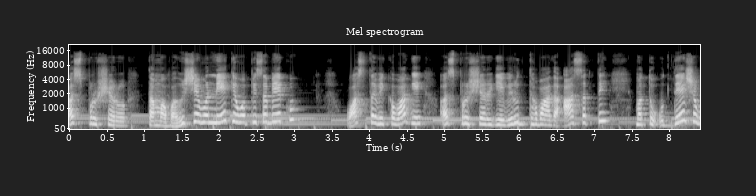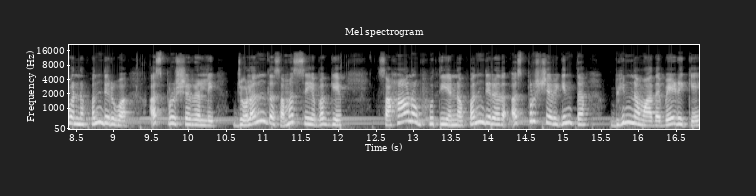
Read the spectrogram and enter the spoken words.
ಅಸ್ಪೃಶ್ಯರು ತಮ್ಮ ಭವಿಷ್ಯವನ್ನೇಕೆ ಒಪ್ಪಿಸಬೇಕು? ವಾಸ್ತವಿಕವಾಗಿ ಅಸ್ಪೃಶ್ಯರಿಗೆ ವಿರುದ್ಧವಾದ ಆಸಕ್ತಿ ಮತ್ತು ಉದ್ದೇಶವನ್ನು ಹೊಂದಿರುವ ಅಸ್ಪೃಶ್ಯರಲ್ಲಿ ಜ್ವಲಂತ ಸಮಸ್ಯೆಯ ಬಗ್ಗೆ ಸಹಾನುಭೂತಿಯನ್ನು ಹೊಂದಿರದ ಅಸ್ಪೃಶ್ಯರಿಗಿಂತ ಭಿನ್ನವಾದ ಬೇಡಿಕೆ,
